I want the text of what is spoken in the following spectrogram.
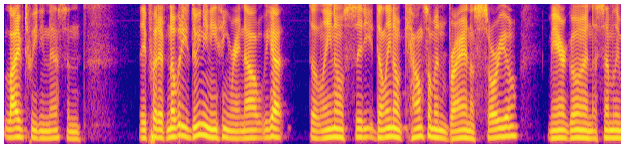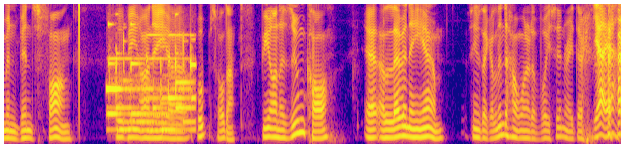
live tweeting this and they put if nobody's doing anything right now we got delano city delano councilman bryan osorio mayor goen assemblyman vince fong will be on a uh, oops hold on be on a zoom call at 11 a.m seems like Alinda Linda wanted to voice in right there. Yeah,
